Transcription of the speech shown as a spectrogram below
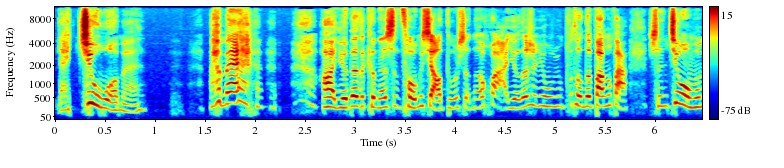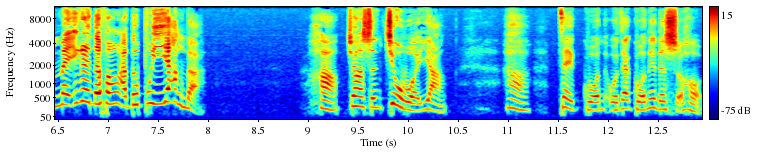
来救我们。阿妹，啊，有的可能是从小读神的话，有的是用不同的方法，神救我们每一个人的方法都不一样的。好，就像神救我一样。啊，在国我在国内的时候，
